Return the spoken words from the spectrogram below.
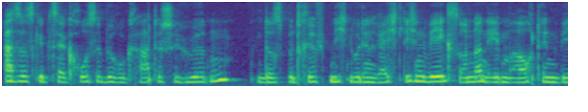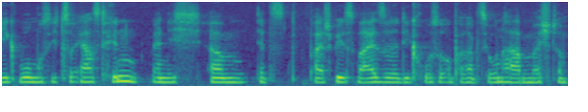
Also es gibt sehr große bürokratische Hürden. Das betrifft nicht nur den rechtlichen Weg, sondern eben auch den Weg, wo muss ich zuerst hin, wenn ich ähm, jetzt beispielsweise die große Operation haben möchte.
